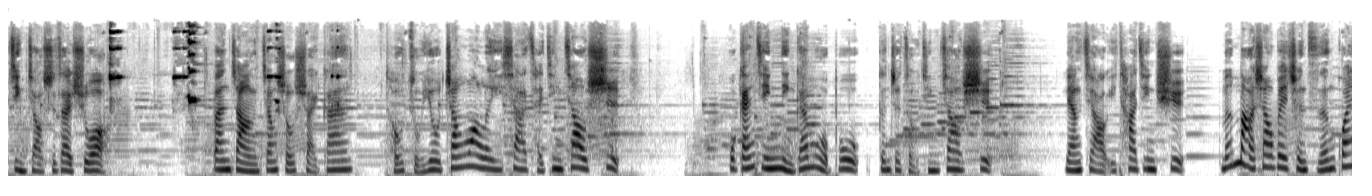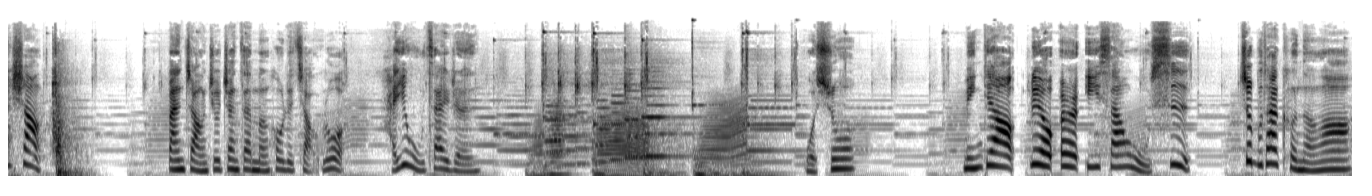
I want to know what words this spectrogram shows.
进教室再说。班长将手甩干，头左右张望了一下，才进教室。我赶紧拧干抹布，跟着走进教室。两脚一踏进去，门马上被陈子恩关上。班长就站在门后的角落，还有吴在仁。我说，民调六二一三五四，这不太可能啊。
